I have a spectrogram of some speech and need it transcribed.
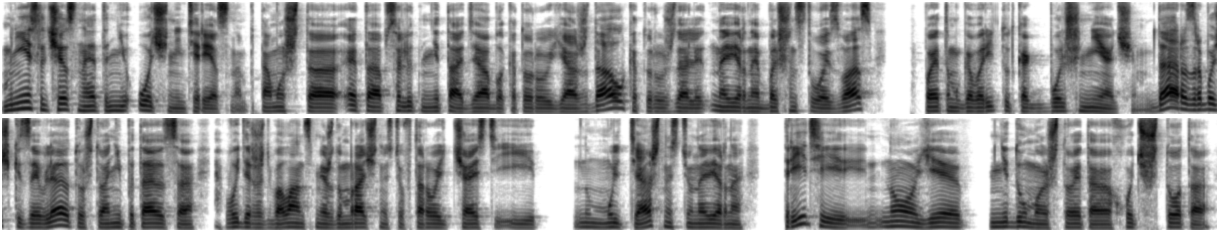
мне, если честно, это не очень интересно, потому что это абсолютно не та Diablo, которую я ждал, которую ждали, наверное, большинство из вас. Поэтому говорить тут как больше не о чем. Да, разработчики заявляют то, что они пытаются выдержать баланс между мрачностью второй части и ну, мультяшностью, наверное. Третий, но я не думаю, что это хоть что-то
